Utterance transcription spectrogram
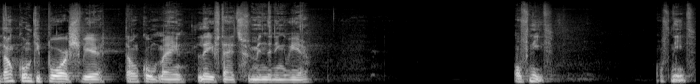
dan komt die Porsche weer, dan komt mijn leeftijdsvermindering weer. Of niet? Of niet?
